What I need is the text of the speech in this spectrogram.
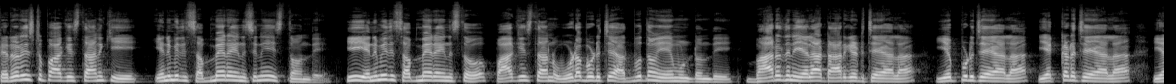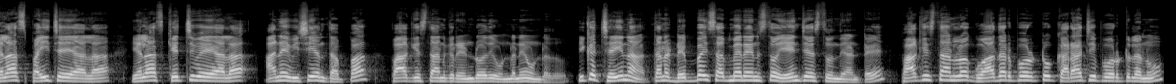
టెర్రరిస్ట్ పాకిస్తాన్కి ఎనిమిది సబ్మెరైన్స్ని ఇస్తోంది. ఈ ఎనిమిది సబ్మెరైన్స్తో పాకిస్తాన్ ఊడబొడిచే అద్భుతం ఏముంటుంది? భారత్ని ఎలా టార్గెట్ చేయాలా? ఎప్పుడు చేయాలా? ఎక్కడ చేయాలా? ఎలా స్పై చేయాలా? ఎలా స్కెచ్ వేయాలా? అనే విషయం తప్ప పాకిస్తాన్కి రెండోది ఉండనే ఉండదు. ఇక చైనా తన డెబ్బై సబ్మెరైన్స్తో ఏం చేస్తుంది అంటే పాకిస్తాన్లో గ్వాదర్ పోర్టు కరాచీ పోర్టులను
